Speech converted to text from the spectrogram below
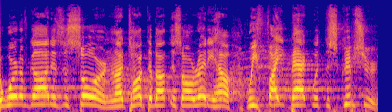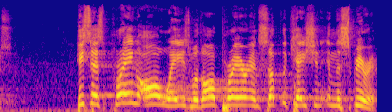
The Word of God is a sword, and I talked about this already how we fight back with the Scriptures. He says, praying always with all prayer and supplication in the Spirit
